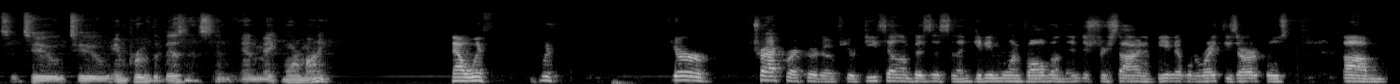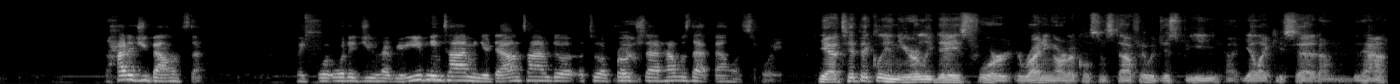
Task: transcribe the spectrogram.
to, to, to improve the business and, and make more money. Now with with your track record of your detailing business and then getting more involved on the industry side and being able to write these articles, um, how did you balance that? Like, what, what did you have your evening time and your downtime to to approach that? How was that balanced for you? Yeah, typically in the early days for writing articles and stuff, it would just be, uh, yeah, like you said, um, that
